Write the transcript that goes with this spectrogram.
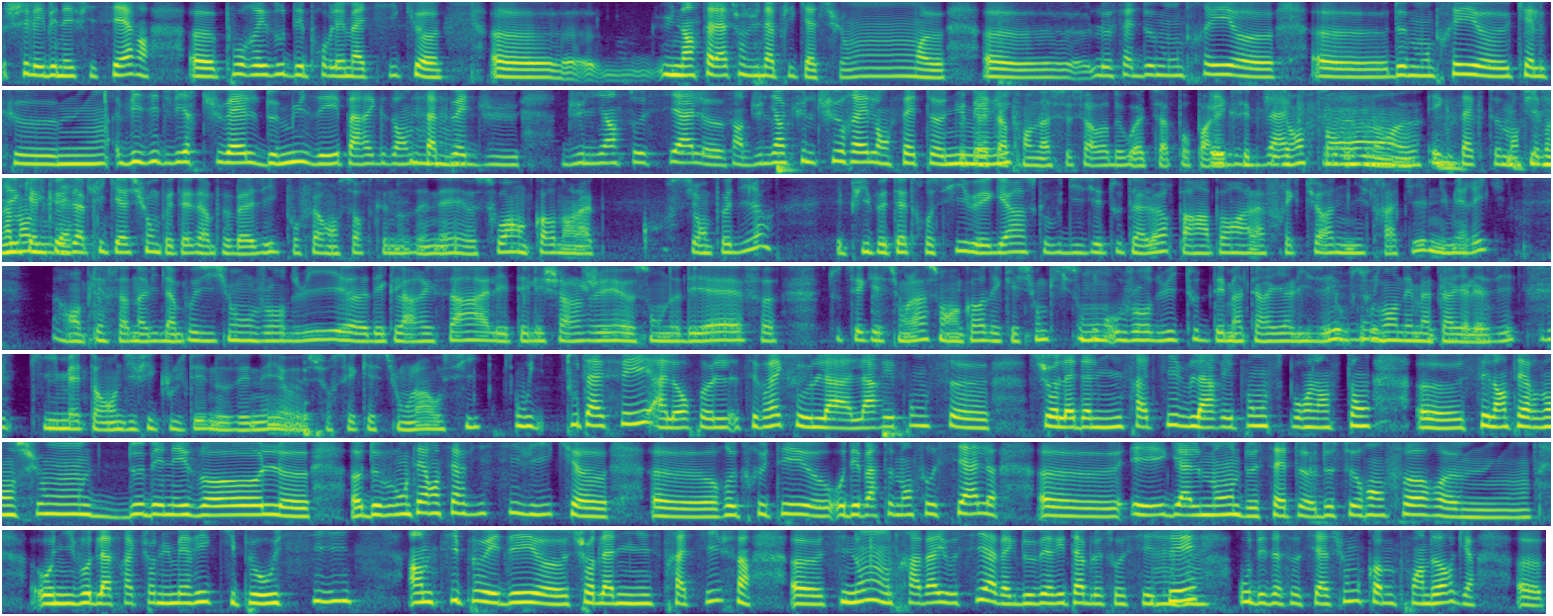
chez les bénéficiaires euh, pour résoudre des problématiques, euh, euh, une installation d'une application, le fait de montrer, de montrer quelques hum, visites virtuelles de musées, par exemple. Ça peut mhm. être du, du lien social, enfin du lien culturel en fait numérique. Peut-être apprendre à se servir de WhatsApp pour parler avec ses petits-enfants. Exactement. Utiliser vraiment quelques applications peut-être un peu basiques pour faire en sorte que nos aînés soient encore dans la course, si on peut dire. Et puis peut-être aussi, eu égard à ce que vous disiez tout à l'heure par rapport à la fracture administrative numérique, remplir son avis d'imposition aujourd'hui, euh, déclarer ça, aller télécharger euh, son EDF. Euh, toutes ces questions-là sont encore des questions qui sont aujourd'hui toutes dématérialisées ou souvent dématérialisées, qui mettent en difficulté nos aînés sur ces questions-là aussi. Oui, tout à fait. Alors, c'est vrai que la, la réponse sur l'aide administrative, la réponse pour l'instant, c'est l'intervention de bénévoles, de volontaires en service civique, recrutés au département social euh, et également de, cette, de ce renfort euh, au niveau de la fracture numérique qui peut aussi un petit peu aider euh, sur de l'administratif. sinon, on travaille aussi avec de véritables sociétés mhm. ou des associations comme Point d'orgue,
